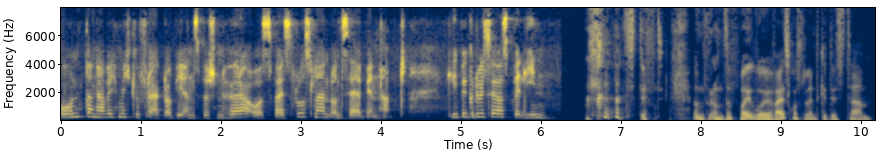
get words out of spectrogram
und dann habe ich mich gefragt, ob ihr inzwischen Hörerausweis Weißrussland und Serbien habt. Liebe Grüße aus Berlin. Stimmt. Und unsere Folge, wo wir Weißrussland gedisst haben.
